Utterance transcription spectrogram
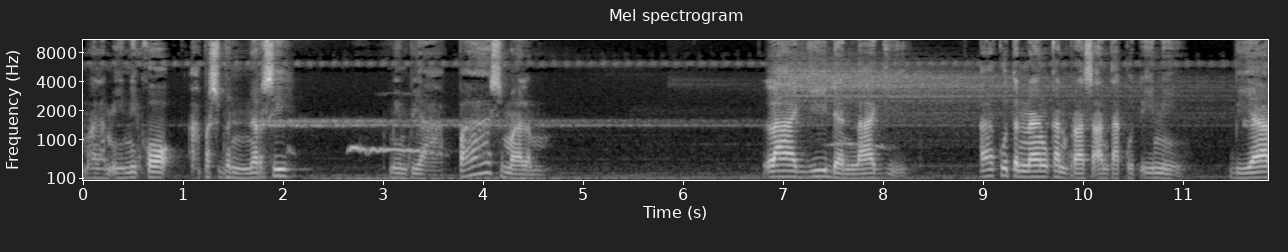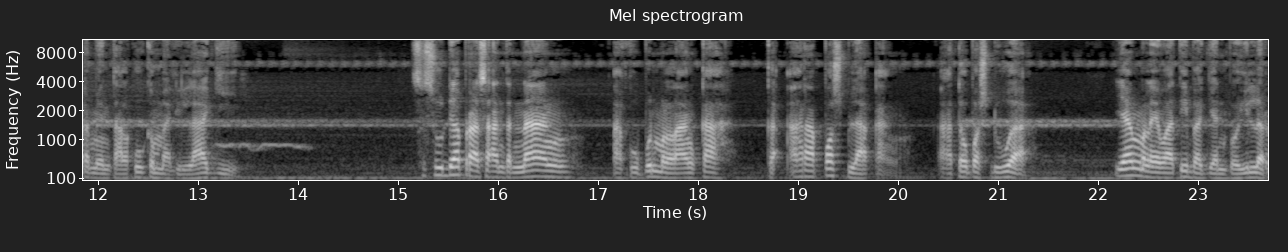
Malam ini kok apa sebenar sih? Mimpi apa semalam? Lagi dan lagi Aku tenangkan perasaan takut ini Biar mentalku kembali lagi Sesudah perasaan tenang Aku pun melangkah ke arah pos belakang Atau pos 2 Yang melewati bagian boiler.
